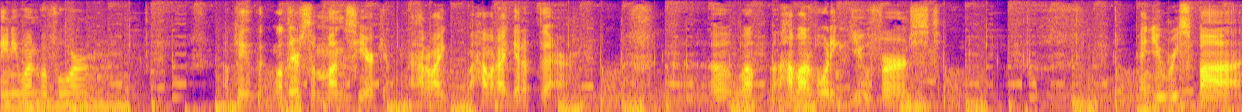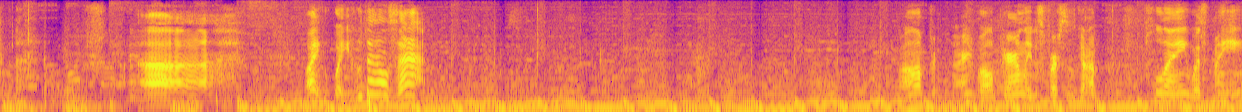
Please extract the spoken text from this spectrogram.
anyone before. Okay, well, there's some Muns here. How do I, how would I get up there? Uh, well, how about avoiding you first? And you respawn. Uh, wait, wait, who the hell's that? Well, well, apparently this person's gonna play with me.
